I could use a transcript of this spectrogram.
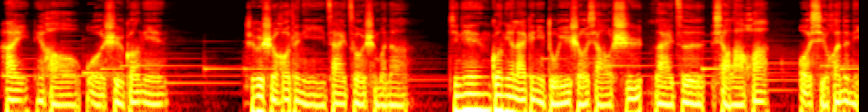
嗨，你好，我是光年。这个时候的你在做什么呢？今天光年来给你读一首小诗，来自小拉花。我喜欢的你，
